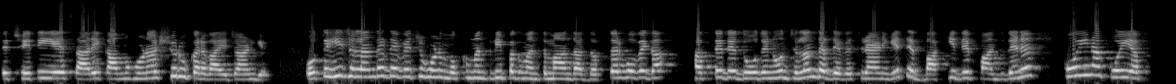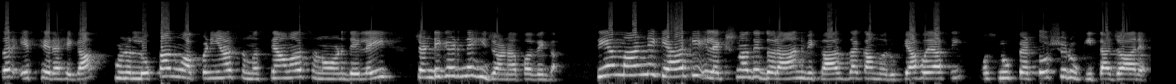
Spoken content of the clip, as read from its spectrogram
ਤੇ ਛੇਤੀ ਇਹ ਸਾਰੇ ਕੰਮ ਹੋਣਾ ਸ਼ੁਰੂ ਕਰਵਾਏ ਜਾਣਗੇ। ਉੱਥੇ ਹੀ ਜਲੰਧਰ ਦੇ ਵਿੱਚ ਹੁਣ ਮੁੱਖ ਮੰਤਰੀ ਭਗਵੰਤ ਮਾਨ ਦਾ ਦਫ਼ਤਰ ਹੋਵੇਗਾ। ਹਫ਼ਤੇ ਦੇ 2 ਦਿਨ ਉਹ ਜਲੰਧਰ ਦੇ ਵਿੱਚ ਰਹਿਣਗੇ ਤੇ ਬਾਕੀ ਦੇ 5 ਦਿਨ ਕੋਈ ਨਾ ਕੋਈ ਅਫਸਰ ਇੱਥੇ ਰਹੇਗਾ। ਹੁਣ ਲੋਕਾਂ ਨੂੰ ਆਪਣੀਆਂ ਸਮੱਸਿਆਵਾਂ ਸੁਣਾਉਣ ਦੇ ਲਈ ਚੰਡੀਗੜ੍ਹ ਨਹੀਂ ਜਾਣਾ ਪਵੇਗਾ। ਸੀਐਮ ਮਾਨ ਨੇ ਕਿਹਾ ਕਿ ਇਲੈਕਸ਼ਨਾਂ ਦੇ ਦੌਰਾਨ ਵਿਕਾਸ ਦਾ ਕੰਮ ਰੁਕਿਆ ਹੋਇਆ ਸੀ। ਉਸ ਨੂੰ ਫਿਰ ਤੋਂ ਸ਼ੁਰੂ ਕੀਤਾ ਜਾ ਰਿਹਾ ਹੈ।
